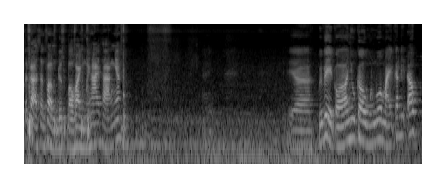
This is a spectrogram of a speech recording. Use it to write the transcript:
tất cả sản phẩm được bảo hành 12 tháng nhé. Thì, à, quý vị có nhu cầu muốn mua máy cắt đít ốc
